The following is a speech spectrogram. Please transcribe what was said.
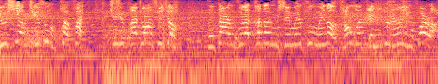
游戏要结束了，快快，继续趴床上睡觉。等大人回来，看到你谁没哭没闹，堂哥简直就人人有份了。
